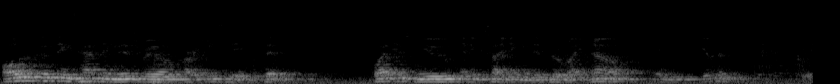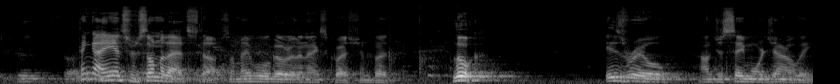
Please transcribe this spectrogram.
all of the good things happening in Israel are easily eclipsed. What is new and exciting in Israel right now? And you've given us a good start. I think I answered some of that stuff, so maybe we'll go to the next question. But look, Israel, I'll just say more generally,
